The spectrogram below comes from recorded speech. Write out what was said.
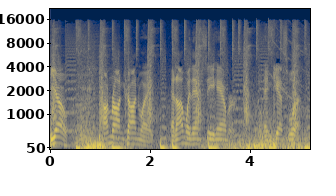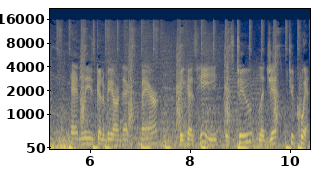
Yo, I'm Ron Conway, and I'm with MC Hammer. And guess what? Ed Lee's gonna be our next mayor because he is too legit to quit.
